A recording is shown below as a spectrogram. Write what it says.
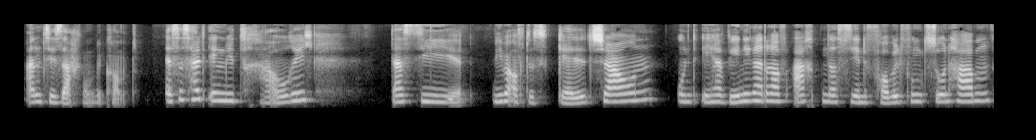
Anziehsachen bekommt. Es ist halt irgendwie traurig, dass sie lieber auf das Geld schauen und eher weniger darauf achten, dass sie eine Vorbildfunktion haben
